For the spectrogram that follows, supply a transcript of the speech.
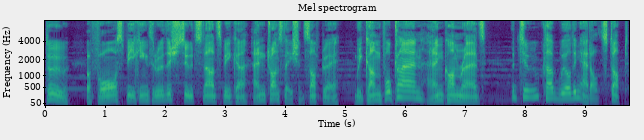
two, before speaking through the suit's loudspeaker and translation software. We come for clan and comrades. The two club wielding adults stopped.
